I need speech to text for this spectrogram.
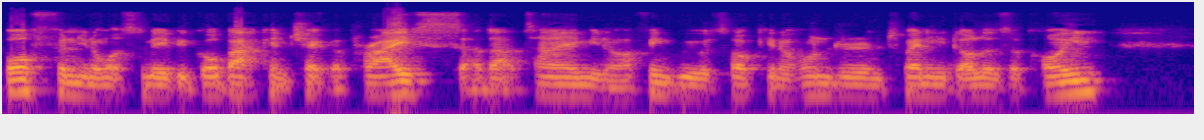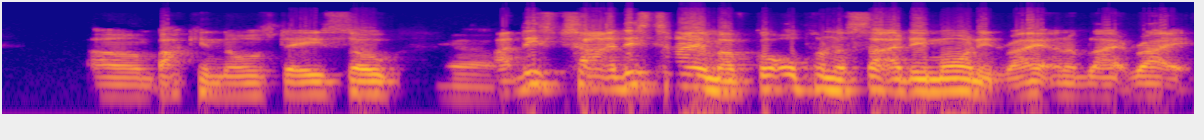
buff and you know wants to maybe go back and check the price at that time, you know, I think we were talking $120 a coin um, back in those days. So yeah. at this time, this time, I've got up on a Saturday morning, right, and I'm like, right,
